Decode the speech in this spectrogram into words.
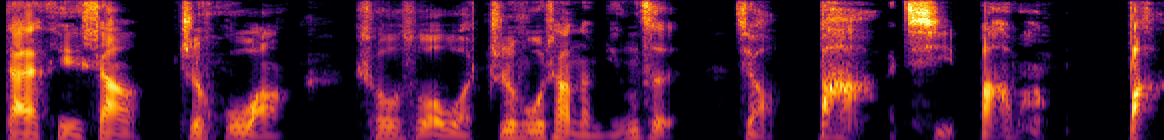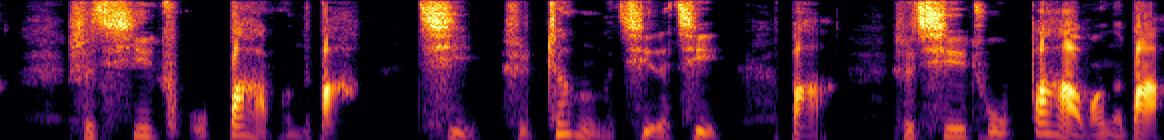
大家可以上知乎网搜索我知乎上的名字，叫霸气霸王，霸是西楚霸王的霸，气是正气的气，霸是西楚霸王的霸，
